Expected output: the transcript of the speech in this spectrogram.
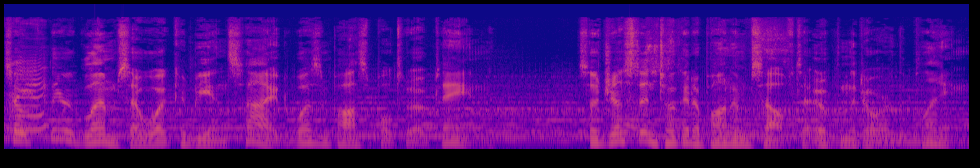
so a clear glimpse at what could be inside wasn't possible to obtain. So Justin took it upon himself to open the door of the plane.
